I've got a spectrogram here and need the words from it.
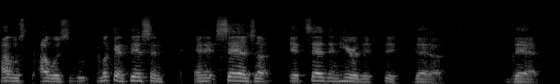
I was I was looking at this and and it says uh, it says in here that that that, uh, that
